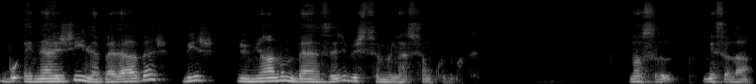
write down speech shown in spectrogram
bu enerjiyle beraber bir dünyanın benzeri bir simülasyon kurmak. Nasıl? Mesela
